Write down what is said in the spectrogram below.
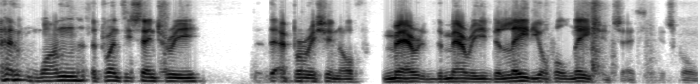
and one a 20th century the apparition of Mary, the Mary, the Lady of all Nations, as it's called.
